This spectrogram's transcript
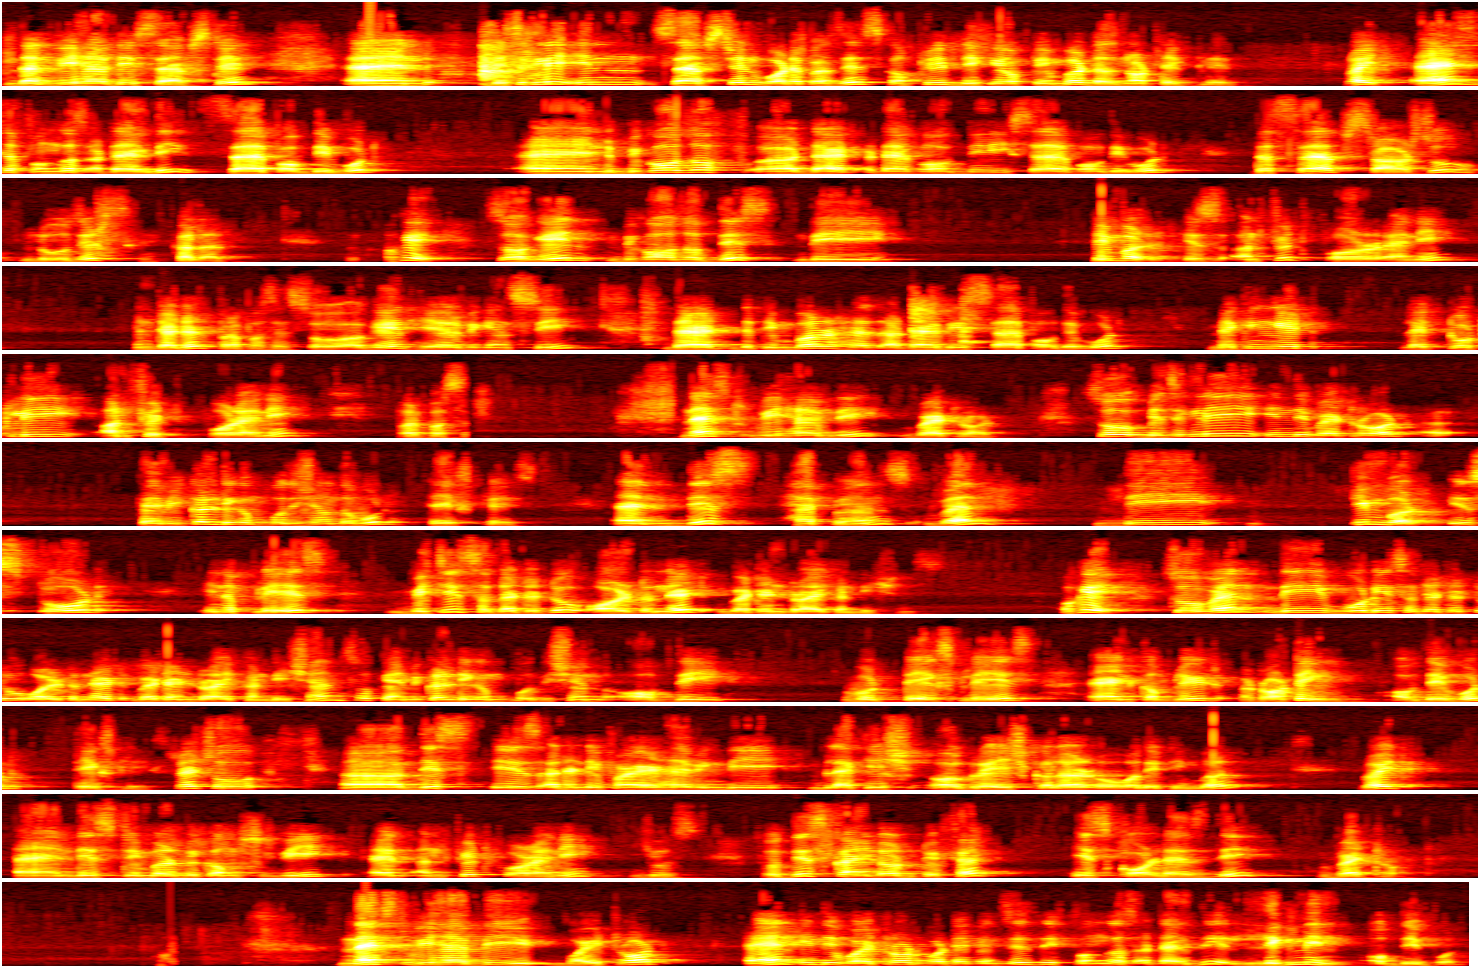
Then we have the sap stain and basically in sap stain what happens is complete decay of timber does not take place right? And the fungus attack the sap of the wood. And because of uh, that attack of the sap of the wood the sap starts to lose its color. Okay so again because of this the timber is unfit for any intended purposes. So again here we can see that the timber has attacked the sap of the wood making it like totally unfit for any purposes. Next we have the wet rot so basically in the wet rot uh, chemical decomposition of the wood takes place. And this happens when the timber is stored in a place which is subjected to alternate wet and dry conditions. Okay so when the wood is subjected to alternate wet and dry conditions so chemical decomposition of the wood takes place and complete rotting of the wood takes place right? So uh, this is identified having the blackish or grayish color over the timber right and this timber becomes weak and unfit for any use. So this kind of defect is called as the wet rot. Next we have the white rot and in the white rot what happens is the fungus attack the lignin of the wood.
